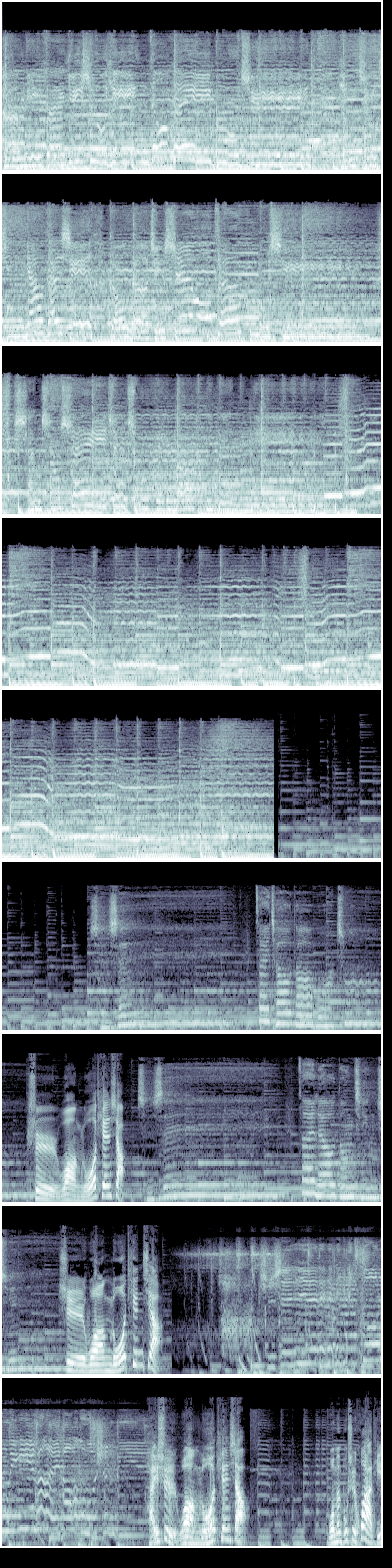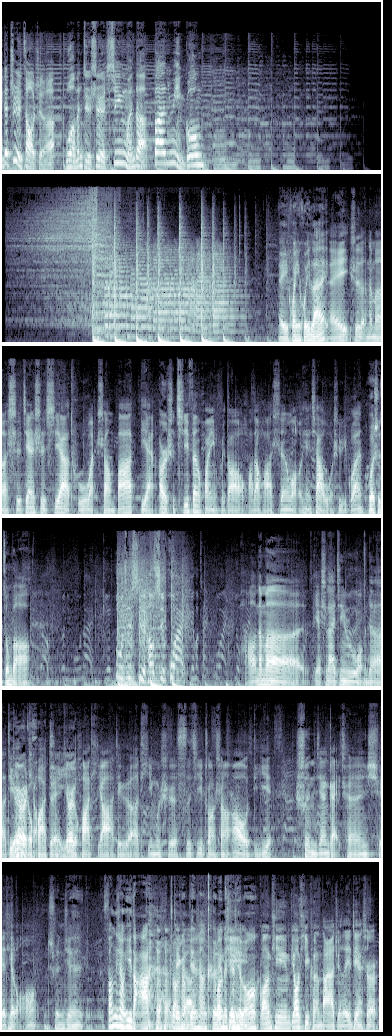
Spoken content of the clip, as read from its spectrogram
和你对弈输赢是网罗天下，是谁在撩动琴弦？是网罗天下，是谁送你来到我身边？还是网罗天下？我们不是话题的制造者，我们只是新闻的搬运工。哎，欢迎回来。哎，是的，那么时间是西雅图晚上八点二十七分，欢迎回到华大华生网络天下，我是宇官，我是宗宝。好那么也是来进入我们的第二个话题。对，第二个话题啊，这个题目是司机撞上奥迪，瞬间改成雪铁龙，瞬间方向一打，撞上边上可怜的雪铁龙。光听标题，可能大家觉得，哎，这件事儿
